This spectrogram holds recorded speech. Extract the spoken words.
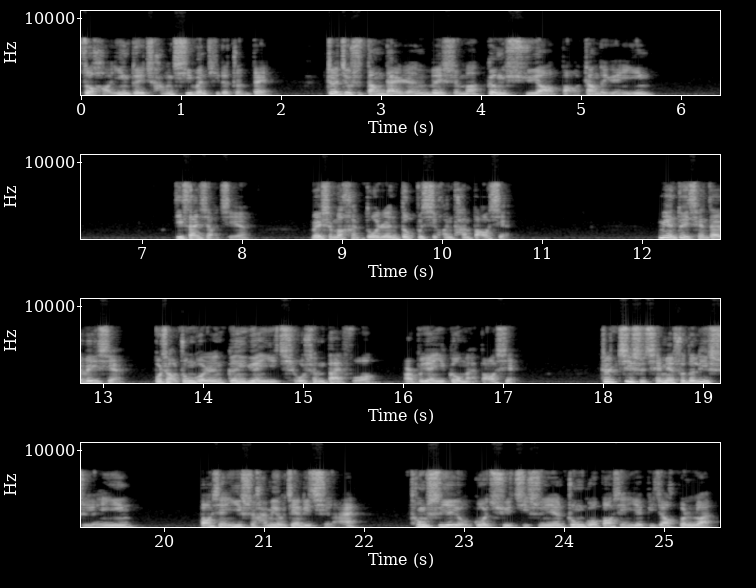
做好应对长期问题的准备，这就是当代人为什么更需要保障的原因。第三小节，为什么很多人都不喜欢谈保险？面对潜在危险，不少中国人更愿意求神拜佛，而不愿意购买保险。这既是前面说的历史原因，保险意识还没有建立起来，同时也有过去几十年中国保险业比较混乱。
